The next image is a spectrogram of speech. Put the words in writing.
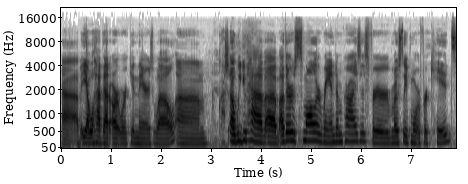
Uh, but yeah, we'll have that artwork in there as well. Um, gosh, oh, we do have um, other smaller random prizes for mostly more for kids.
